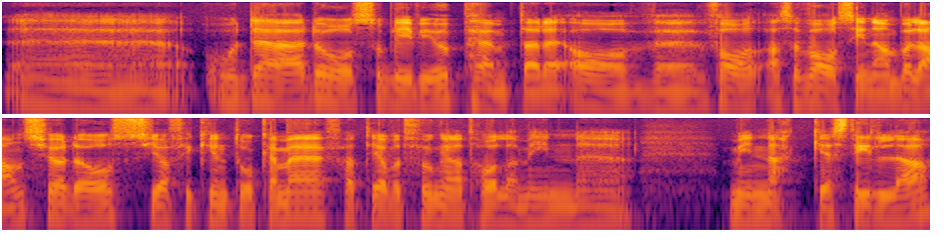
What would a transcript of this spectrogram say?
Eh, och där då så blev vi upphämtade av eh, var, alltså varsin ambulans körde oss. Jag fick inte åka med för att jag var tvungen att hålla min, eh, min nacke stilla.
